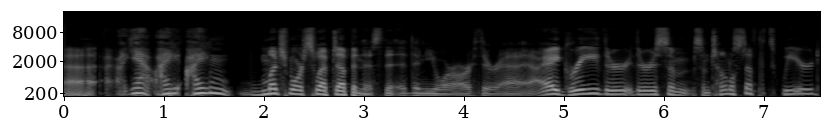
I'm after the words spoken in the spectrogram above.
yeah, I I'm much more swept up in this th- than you are, Arthur. I agree there there is some some tonal stuff that's weird.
